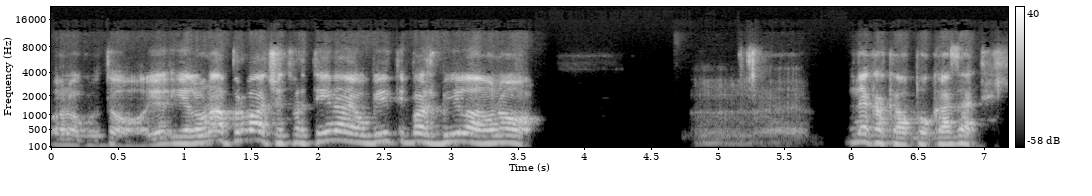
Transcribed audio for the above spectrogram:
ono gotovo. Jer ona prva četvrtina je u biti baš bila ono mm, nekakav pokazatelj.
